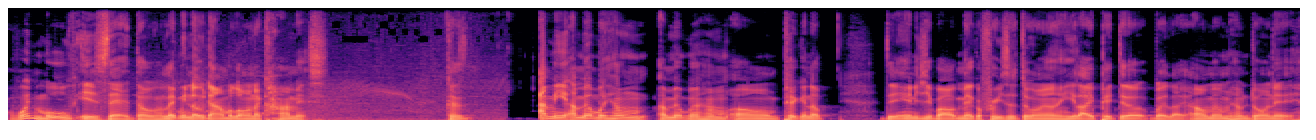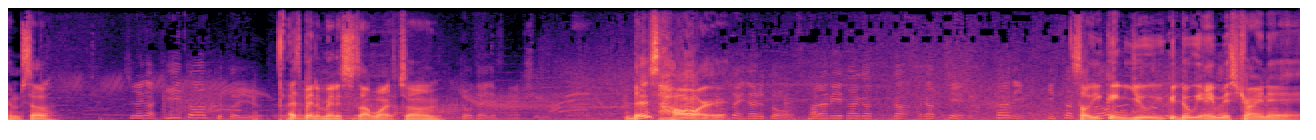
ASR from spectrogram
What move is that though? Let me know down below in the comments. Cause I mean, I remember him. I remember him um picking up the energy ball Mecha Frieza threw, and he like picked it up. But like, I don't remember him doing it himself. It's been a minute since I watched um this hard. So you can you you can do aimless training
